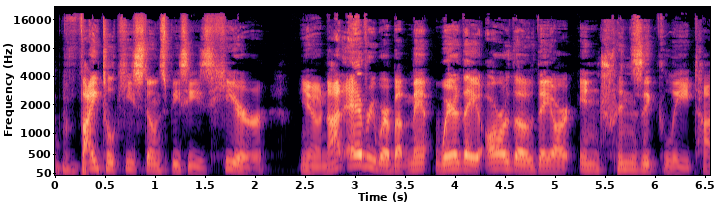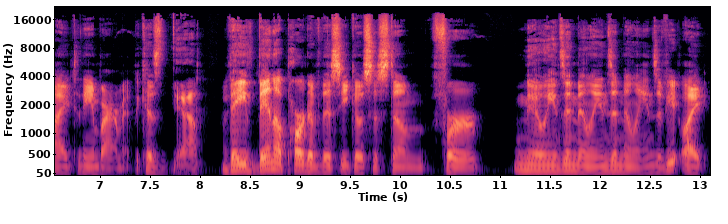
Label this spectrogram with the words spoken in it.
vital keystone species here you know not everywhere but where they are though they are intrinsically tied to the environment because Yeah. they've been a part of this ecosystem for millions and millions and millions of years. Like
